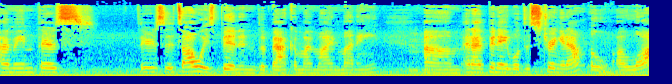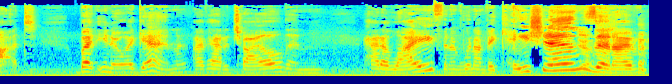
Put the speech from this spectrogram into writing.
I mean, there's, there's, it's always been in the back of my mind money. Mm-hmm. Um, and I've been able to string it out a, a lot. But, you know, again, I've had a child and had a life and I've went on vacations and I've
